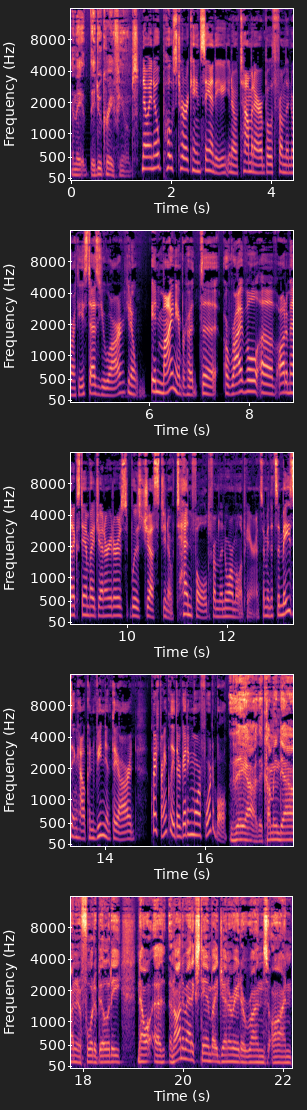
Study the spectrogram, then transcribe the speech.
and they they do create fumes. Now I know post Hurricane Sandy, you know Tom and I are both from the Northeast, as you are. You know, in my neighborhood, the arrival of automatic standby generators was just you know tenfold from the normal appearance. I mean, it's amazing how convenient they are, and quite frankly, they're getting more affordable. They are. They're coming down in affordability. Now, uh, an automatic standby generator runs on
